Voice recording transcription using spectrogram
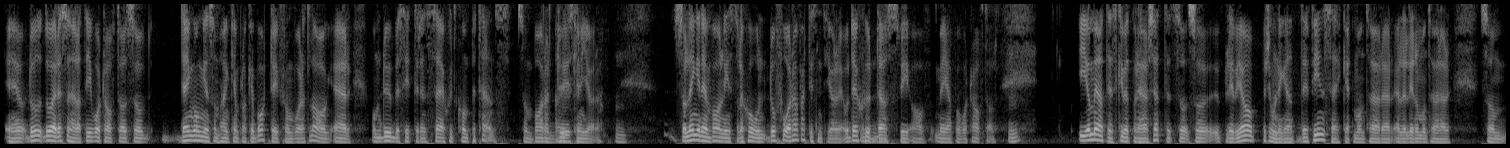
Eh, då, då, är det så här att i vårt avtal så den gången som han kan plocka bort dig från vårt lag är om du besitter en särskild kompetens som bara ja, du kan göra. Mm. Så länge det är en vanlig installation, då får han faktiskt inte göra det. Och det mm. skyddas vi av med hjälp av vårt avtal. Mm i och med att det är skrivet på det här sättet så, så, upplever jag personligen att det finns säkert montörer eller ledande som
